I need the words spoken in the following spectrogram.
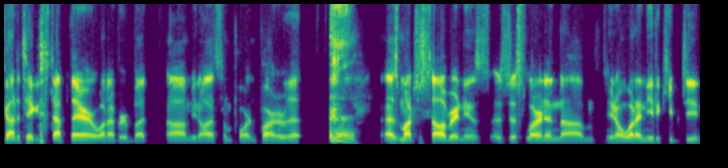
got to take a step there or whatever. But um, you know, that's an important part of it. as much as celebrating is, is just learning, um, you know, what I need to keep to,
